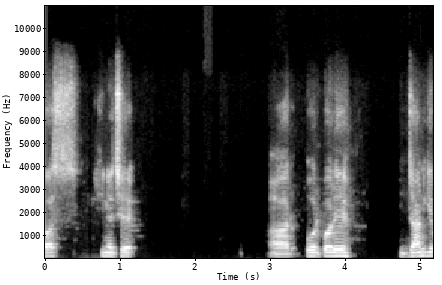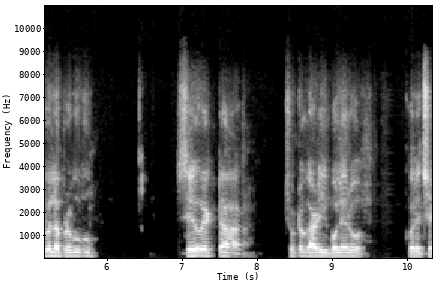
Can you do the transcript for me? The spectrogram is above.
বাস কিনেছে। আর ওর পরে জানকী বল্লভ প্রভু সেও একটা ছোট গাড়ি বোলেরো করেছে।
